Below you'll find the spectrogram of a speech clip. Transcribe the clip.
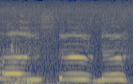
Holy shit, dude.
